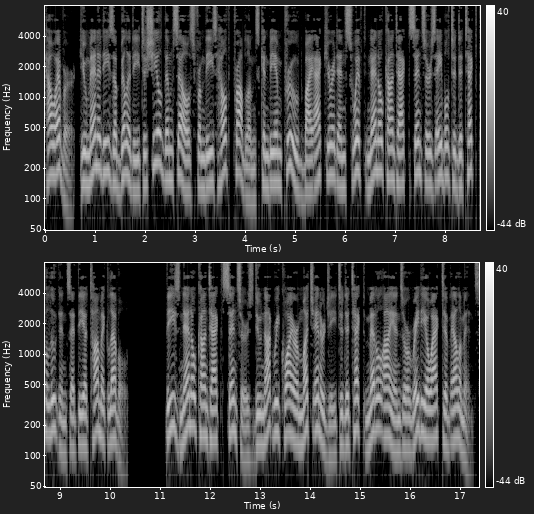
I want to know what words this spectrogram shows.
However, humanity's ability to shield themselves from these health problems can be improved by accurate and swift nanocontact sensors able to detect pollutants at the atomic level. These nanocontact sensors do not require much energy to detect metal ions or radioactive elements.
